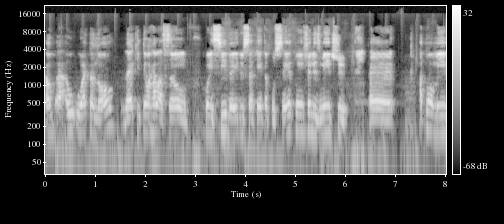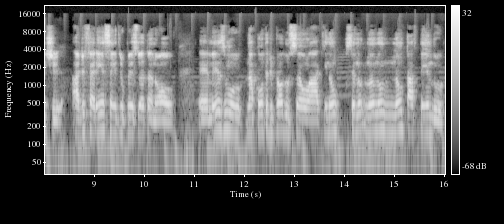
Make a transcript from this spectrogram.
a, o, o etanol, né, que tem uma relação conhecida aí dos 70%. Infelizmente, é, atualmente, a diferença entre o preço do etanol, é, mesmo na ponta de produção lá, que não você não não não, não tá tendo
